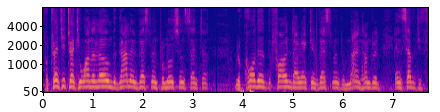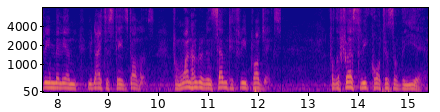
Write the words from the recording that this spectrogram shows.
For 2021 alone, the Ghana Investment Promotion Center recorded the foreign direct investment of 973 million United States dollars from 173 projects for the first three quarters of the year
